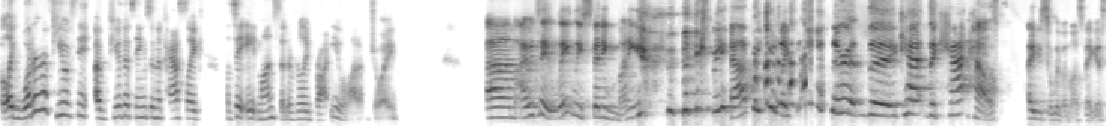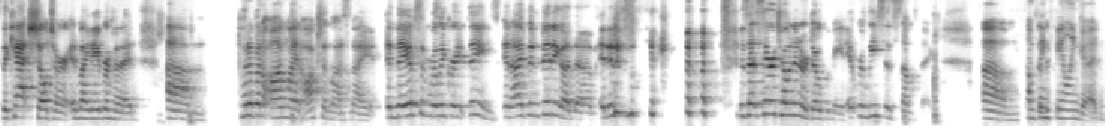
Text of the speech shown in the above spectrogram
but like what are a few of the a few of the things in the past like let's say eight months that have really brought you a lot of joy Um, I would say lately spending money makes me happy. Like there, the cat, the cat house. I used to live in Las Vegas. The cat shelter in my neighborhood um, put up an online auction last night, and they have some really great things. And I've been bidding on them, and it is like, is that serotonin or dopamine? It releases something. Um, Something so feeling good.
